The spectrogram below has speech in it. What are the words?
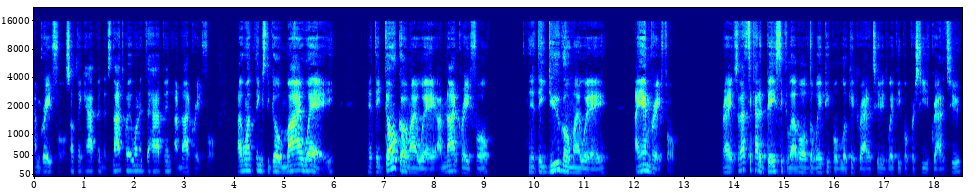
I'm grateful. Something happened that's not the way I wanted it to happen. I'm not grateful. I want things to go my way. And if they don't go my way, I'm not grateful. And if they do go my way, I am grateful right? So that's the kind of basic level of the way people look at gratitude, the way people perceive gratitude.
